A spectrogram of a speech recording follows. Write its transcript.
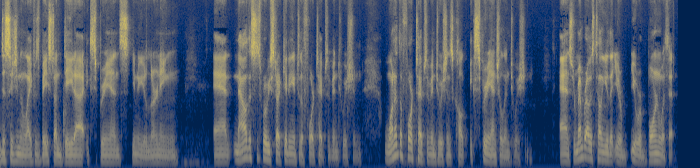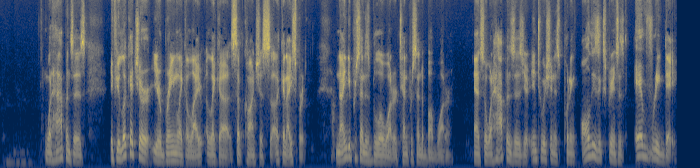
decision in life is based on data, experience, you know, you're learning. And now this is where we start getting into the four types of intuition. One of the four types of intuition is called experiential intuition. And so remember, I was telling you that you're you were born with it. What happens is if you look at your your brain like a life like a subconscious, like an iceberg, 90% is below water, 10% above water. And so what happens is your intuition is putting all these experiences every day,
